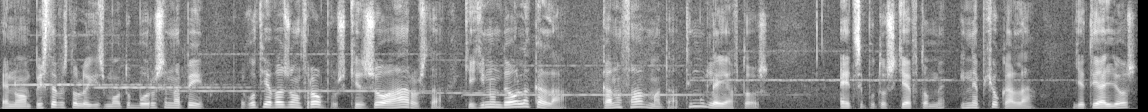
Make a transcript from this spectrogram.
Ενώ αν πίστευε στο λογισμό του μπορούσε να πει Εγώ διαβάζω ανθρώπους και ζω άρρωστα και γίνονται όλα καλά. Κάνω θαύματα, τι μου λέει αυτός; Έτσι που το σκέφτομαι είναι πιο καλά, γιατί αλλιώς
